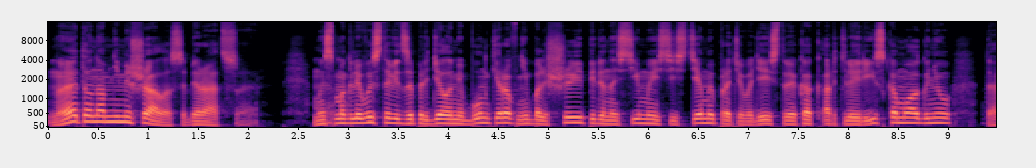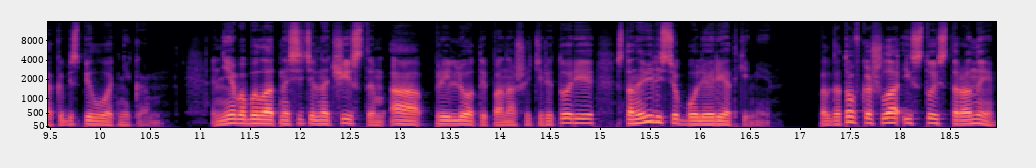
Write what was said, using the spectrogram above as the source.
Но это нам не мешало собираться мы смогли выставить за пределами бункеров небольшие переносимые системы противодействия как артиллерийскому огню, так и беспилотникам. Небо было относительно чистым, а прилеты по нашей территории становились все более редкими. Подготовка шла и с той стороны,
